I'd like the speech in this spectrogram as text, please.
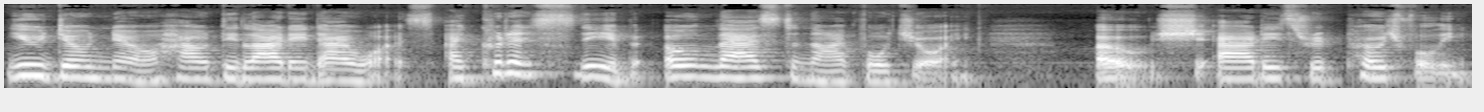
You don't know how delighted I was. I couldn't sleep all last night for joy. Oh, she added reproachfully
